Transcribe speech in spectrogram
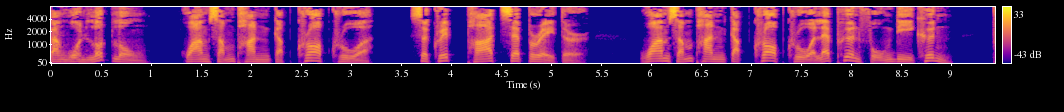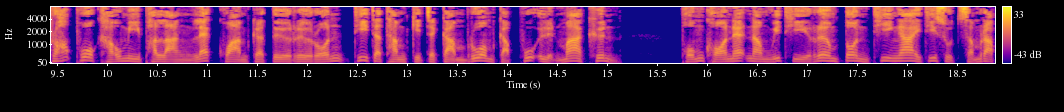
กังวลลดลง ความสัมพันธ์กับครอบครัว Script Part Separator ความสัมพันธ์กับครอบครัวและเพื่อนฝูงดีขึ้น เพราะพวกเขามีพลังและความกระตือรือร้นที่จะทำกิจกรรมร่วมกับผู้อื่นมากขึ้น ผมขอแนะนำวิธีเริ่มต้นที่ง่ายที่สุดสำหรับ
